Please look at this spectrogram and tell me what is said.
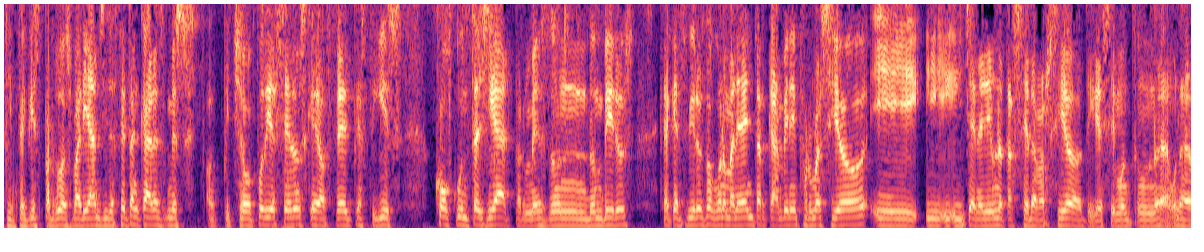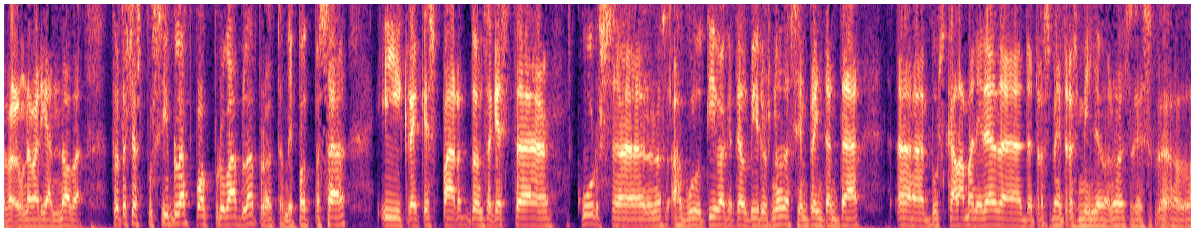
t'infectis per dues variants i de fet encara és més, el pitjor podria ser doncs, que el fet que estiguis co-contagiat per més d'un virus, que aquests virus d'alguna manera intercanvien informació i, i, i generi una tercera versió, diguéssim, un- una, una, una variant nova. Tot això és possible, poc probable, però també pot passar i crec que és part doncs, d'aquesta cursa no, evolutiva que té el virus, no? de sempre intentar eh, buscar la manera de, de transmetre's millor. No? És, és, el,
